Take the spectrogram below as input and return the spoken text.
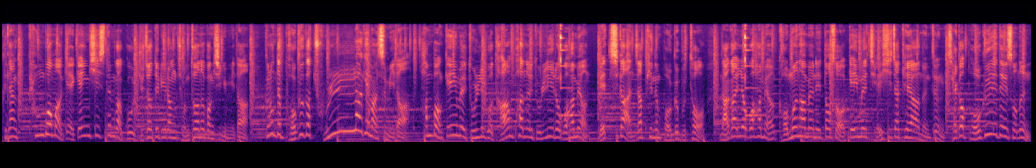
그냥 평범하게 게임 시스템 갖고 유저들이랑 전투하는 방식입니다. 그런데 버그가 졸라게 많습니다. 한번 게임을 돌리고 다음 판을 돌리려고 하면 매치가 안 잡히는 버그부터 나가려고 하면 검은 화면이 떠서 게임을 재시작해야 하는 등 제가 버그에 대해서는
